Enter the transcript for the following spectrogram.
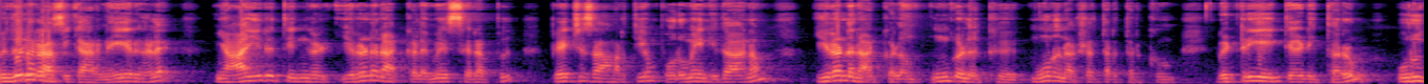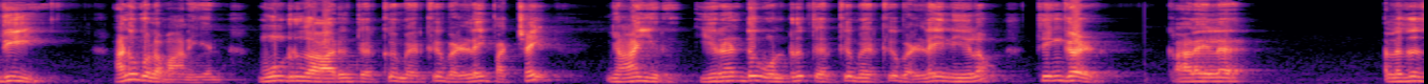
மிதுன ராசிக்கார நேயர்களை ஞாயிறு திங்கள் இரண்டு நாட்களுமே சிறப்பு. பேச்சு சாமர்த்தியம் பொறுமை நிதானம் இரண்டு நாட்களும் உங்களுக்கு மூணு நட்சத்திரத்திற்கும் வெற்றியை தேடித் தரும் உறுதி. அனுகூலமான எண் மூன்று ஆறு தெற்கு மேற்கு வெள்ளை பச்சை. ஞாயிறு இரண்டு ஒன்று தெற்கு மேற்கு வெள்ளை நீளம் திங்கள். காலையில் அல்லது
